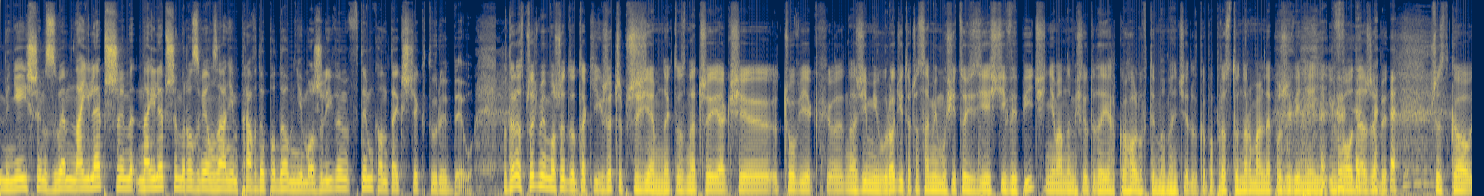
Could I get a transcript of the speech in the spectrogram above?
mniejszym złem, najlepszym, najlepszym rozwiązaniem prawdopodobnie możliwym w tym kontekście, który był. To teraz przejdźmy może do takich rzeczy przyziemnych, to znaczy jak się człowiek na ziemi urodzi, to czasami musi coś zjeść i wypić. Nie mam na myśli tutaj alkoholu w tym momencie, tylko po prostu normalne pożywienie i, i woda, żeby wszystko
